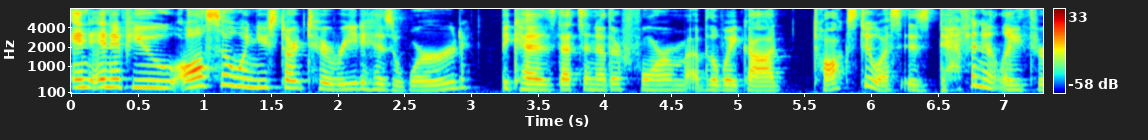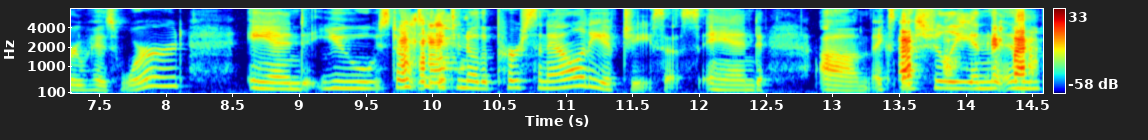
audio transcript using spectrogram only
and and if you also when you start to read His Word, because that's another form of the way God talks to us is definitely through His Word and you start to Mhm. get to know the personality of Jesus and um, especially in, in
